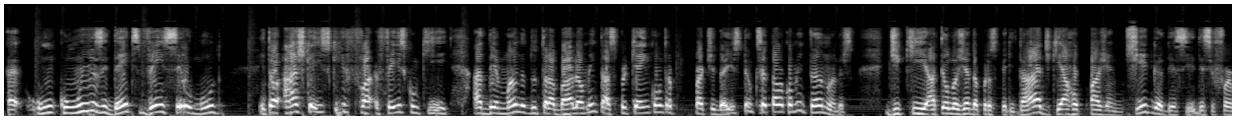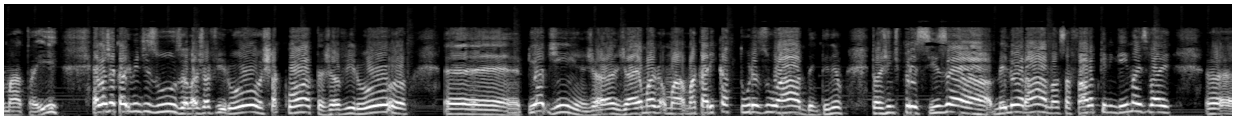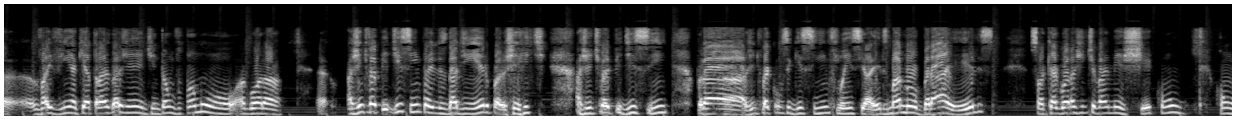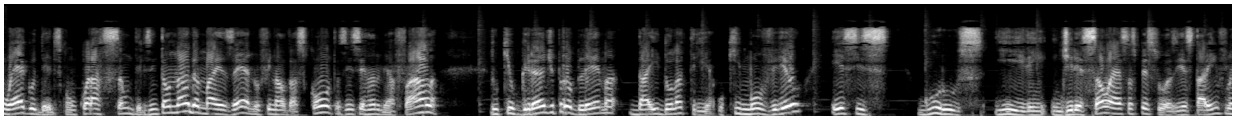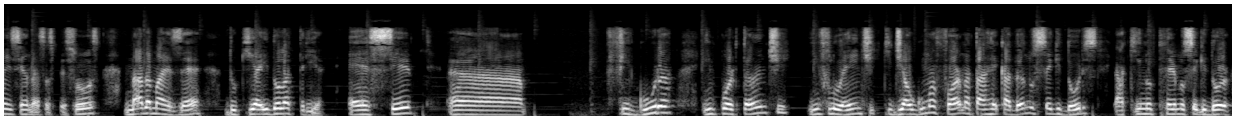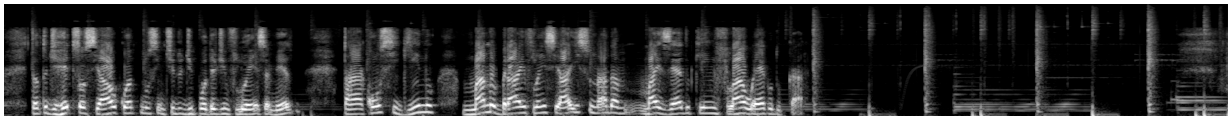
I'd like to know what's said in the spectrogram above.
é, um, com unhas e dentes, vencer o mundo então, acho que é isso que fez com que a demanda do trabalho aumentasse, porque em contrapartida a isso tem o que você estava comentando, Anderson, de que a teologia da prosperidade, que é a roupagem antiga desse, desse formato aí, ela já caiu em desuso, ela já virou chacota, já virou é, piadinha, já, já é uma, uma, uma, caricatura zoada, entendeu? Então a gente precisa melhorar a nossa fala, porque ninguém mais vai, uh, vai vir aqui atrás da gente. Então vamos agora. A gente vai pedir sim para eles dar dinheiro para a gente, a gente vai pedir sim para. A gente vai conseguir sim influenciar eles, manobrar eles só que agora a gente vai mexer com, com o ego deles, com o coração deles. Então, nada mais é, no final das contas, encerrando minha fala, do que o grande problema da idolatria. O que moveu esses gurus irem em direção a essas pessoas e estarem influenciando essas pessoas, nada mais é do que a idolatria. É ser uh, figura importante influente que de alguma forma está arrecadando seguidores, aqui no termo seguidor, tanto de rede social quanto no sentido de poder de influência mesmo, está conseguindo manobrar, influenciar, isso nada mais é do que inflar o ego do cara.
